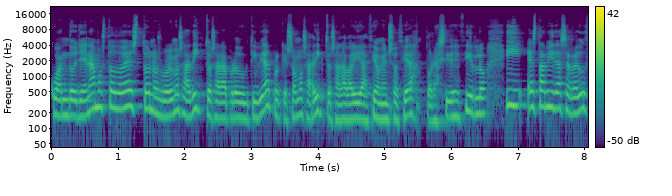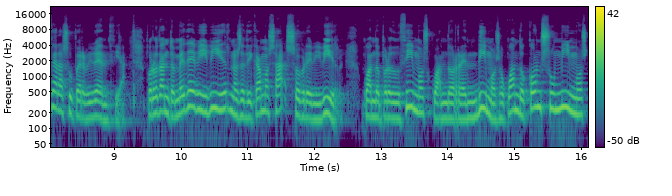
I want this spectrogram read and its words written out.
cuando llenamos todo esto, nos volvemos adictos a la productividad, porque somos adictos a la validación en sociedad, por así decirlo, y esta vida se reduce a la supervivencia. Por lo tanto, en vez de vivir, nos dedicamos a sobrevivir. Cuando producimos, cuando rendimos o cuando consumimos,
